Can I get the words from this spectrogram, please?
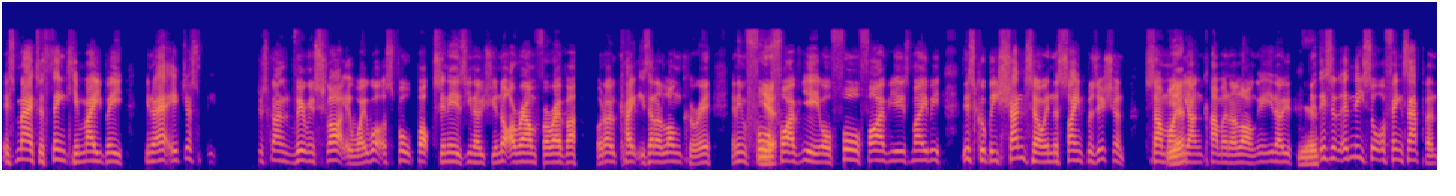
it's mad to thinking maybe you know it just just going veering slightly away. What a sport boxing is, you know, you're not around forever. Although Katie's had a long career, and in four or five years or four or five years maybe, this could be Chantelle in the same position. Someone Yeah. young coming along, you know, Yeah. this is and these sort of things happen,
